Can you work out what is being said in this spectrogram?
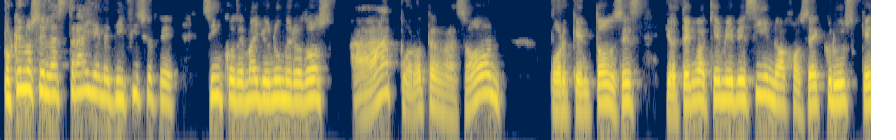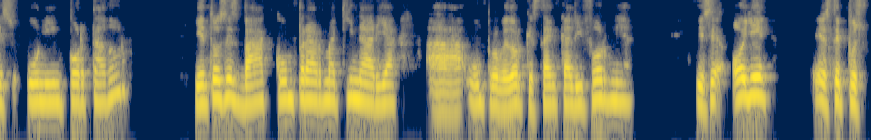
¿Por qué no se las trae al edificio de 5 de mayo número 2? Ah, por otra razón, porque entonces yo tengo aquí a mi vecino, a José Cruz, que es un importador, y entonces va a comprar maquinaria a un proveedor que está en California. Dice, oye, este, pues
